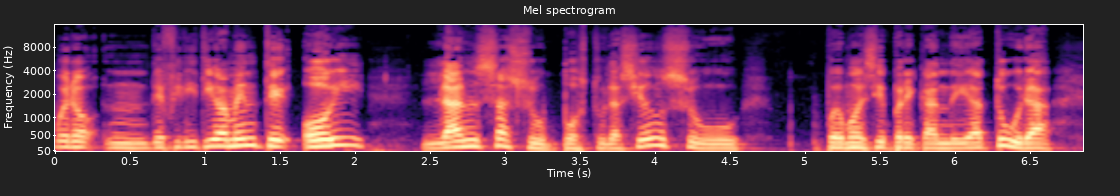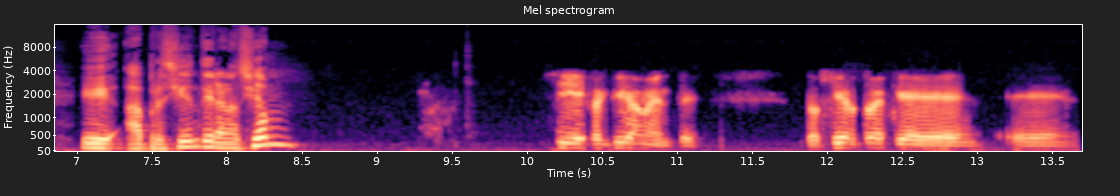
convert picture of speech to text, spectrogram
Bueno, mm, definitivamente hoy lanza su postulación, su, podemos decir, precandidatura eh, a presidente de la Nación. Sí, efectivamente. Lo cierto es que eh,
